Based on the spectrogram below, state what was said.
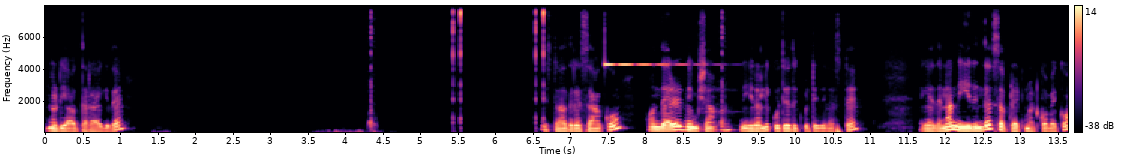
ನೋಡಿ ಯಾವ ಥರ ಆಗಿದೆ. ಇಷ್ಟಾದರೆ ಸಾಕು. ಒಂದೆರಡು ನಿಮಿಷ ನೀರಲ್ಲಿ ಕುದಿಯೋದಕ್ಕೆ ಬಿಟ್ಟಿದ್ದೀನಿ ಅಷ್ಟೇ. ಈಗ ಇದನ್ನು ನೀರಿಂದ ಸಪ್ರೇಟ್ ಮಾಡ್ಕೋಬೇಕು.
